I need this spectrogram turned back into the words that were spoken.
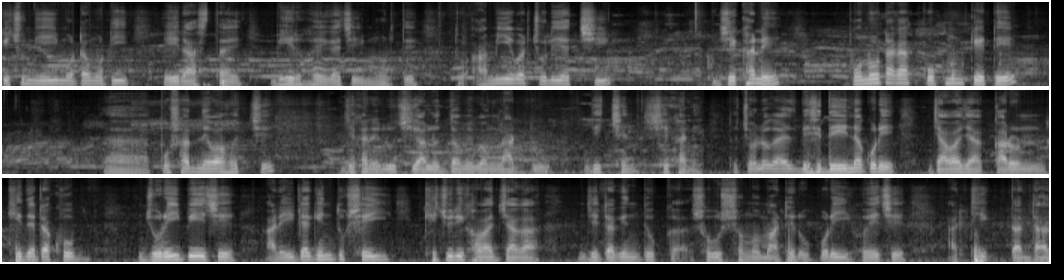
কিছু নিয়েই মোটামুটি এই রাস্তায় ভিড় হয়ে গেছে এই মুহূর্তে। তো আমি এবার চলে যাচ্ছি যেখানে পনেরো টাকা কুপন কেটে প্রসাদ নেওয়া হচ্ছে। যেখানে লুচি, আলুর দম এবং লাড্ডু দিচ্ছেন সেখানে। তো চলো গাইজ বেশি দেরি না করে যাওয়া যাক, কারণ খিদেটা খুব জোরেই পেয়েছে। আর এইটা কিন্তু সেই খিচুড়ি খাওয়ার জায়গা যেটা কিন্তু সবুজ সঙ্গ মাঠের উপরেই হয়েছে। আর ঠিক তার ডান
